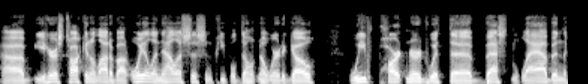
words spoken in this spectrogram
Uh, you hear us talking a lot about oil analysis, and people don't know where to go. We've partnered with the best lab in the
